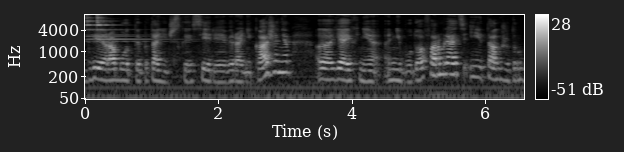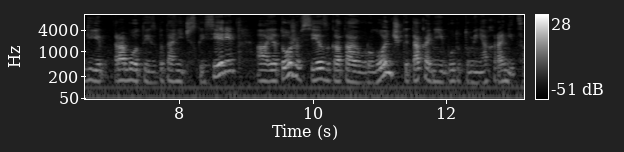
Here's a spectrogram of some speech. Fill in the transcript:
две работы ботанической серии Вероника Аженер. Э, я их не, не буду оформлять. И также другие работы из ботанической серии а, я тоже все закатаю в рулончик, и так они и будут у меня храниться.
